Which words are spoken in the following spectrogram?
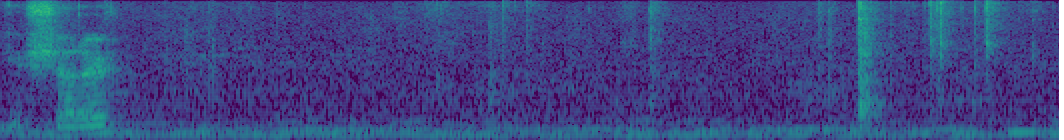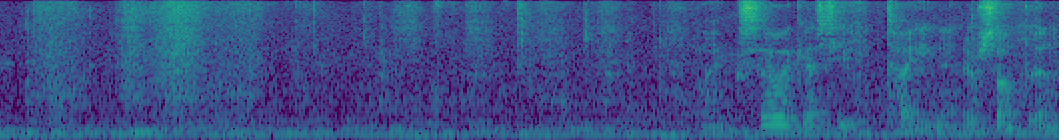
your shutter. Like so, I guess you tighten it or something.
